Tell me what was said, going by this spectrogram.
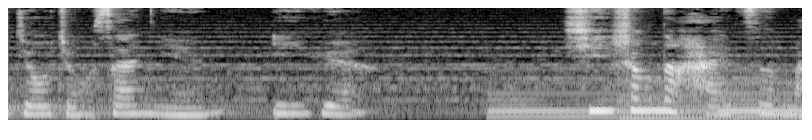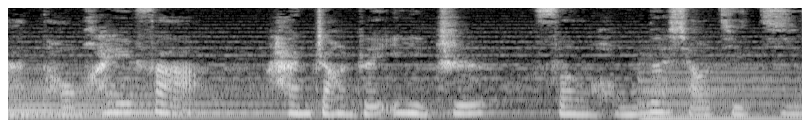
九九三年一月。新生的孩子满头黑发，还长着一只粉红的小鸡鸡。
